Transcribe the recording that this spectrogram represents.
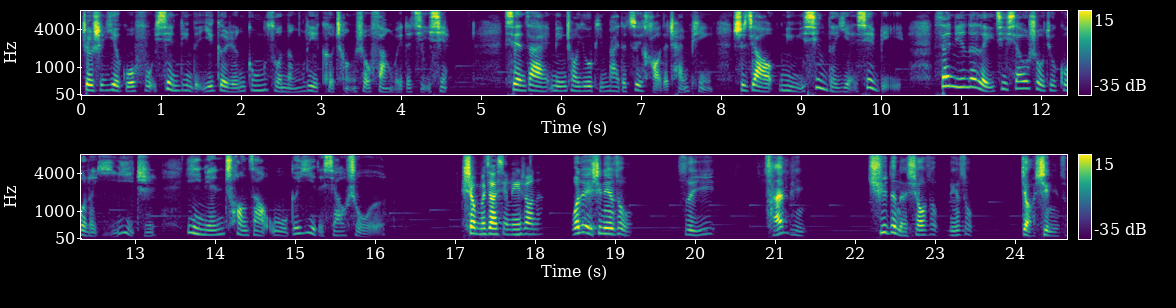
这是叶国富限定的一个人工作能力可承受范围的极限。现在，名创优品卖的最好的产品是叫女性的眼线笔，三年的累计销售就过了一亿支，一年创造五个亿的销售额。什么叫新零售呢？我认为新零售是以产品。驱动的销售零售叫新零售，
